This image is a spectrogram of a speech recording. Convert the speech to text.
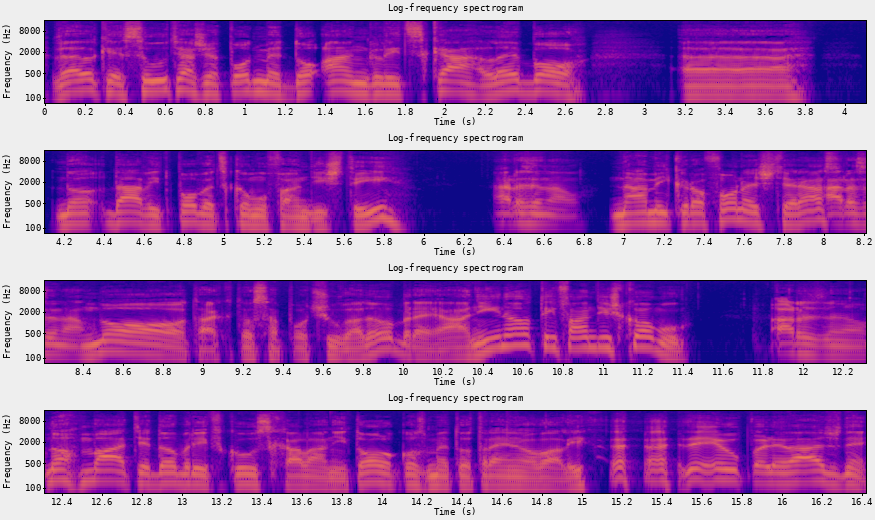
veľké súťaže, poďme do Anglicka, lebo... Uh, no, David, povedz, komu fandíš ty? Arsenal. Na mikrofón ešte raz? Arsenal. No, tak to sa počúva dobre. A Nino, ty fandíš komu? Arsenal. No, máte dobrý vkus, chalani. Toľko sme to trénovali. Nie je úplne vážne.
